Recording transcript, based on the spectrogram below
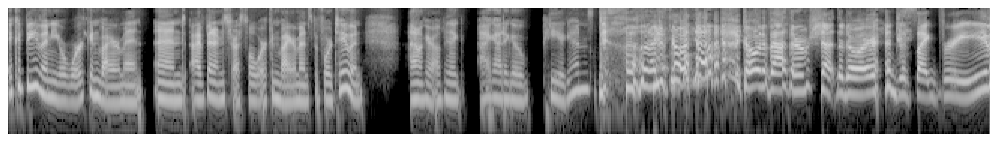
it could be even your work environment. And I've been in stressful work environments before too. And I don't care. I'll be like, I got to go pee again. I just go, go in the bathroom, shut the door, and just like breathe.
